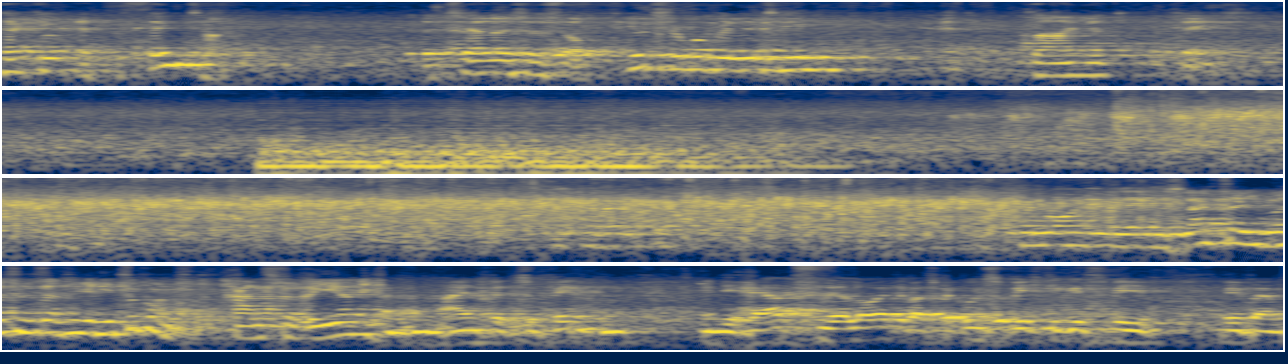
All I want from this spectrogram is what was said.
tackle at the same time the challenges of future mobility and climate change. Gleichzeitig müssen wir es natürlich in die Zukunft transferieren. Eintritt zu finden in die Herzen der Leute, was bei uns so wichtig ist wie, wie beim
